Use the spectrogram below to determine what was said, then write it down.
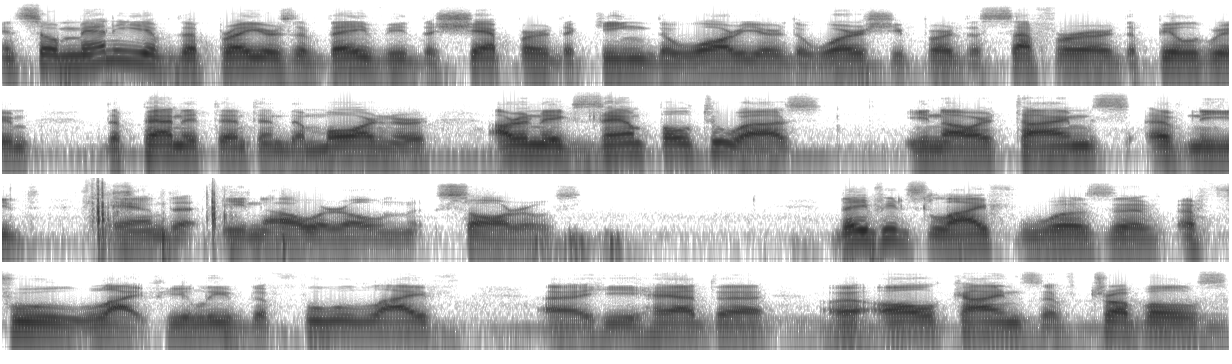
and so many of the prayers of David, the shepherd, the king, the warrior, the worshiper, the sufferer, the pilgrim, the penitent, and the mourner, are an example to us in our times of need and in our own sorrows. David's life was a, a full life. He lived a full life. Uh, he had uh, uh, all kinds of troubles,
